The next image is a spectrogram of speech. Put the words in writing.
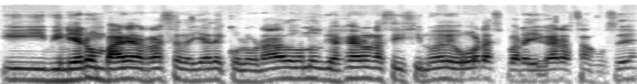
y vinieron varias razas de allá de Colorado. Unos viajaron hasta 19 horas para llegar a San José.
